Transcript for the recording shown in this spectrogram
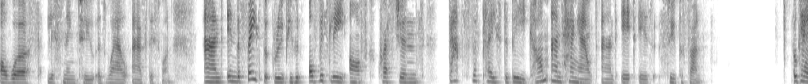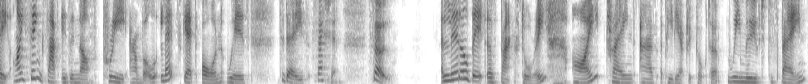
are worth listening to as well as this one. And in the Facebook group, you can obviously ask questions. That's the place to be. Come and hang out, and it is super fun. Okay, I think that is enough preamble. Let's get on with today's session. So, a little bit of backstory. I trained as a pediatric doctor. We moved to Spain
